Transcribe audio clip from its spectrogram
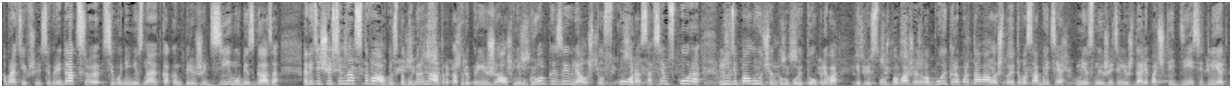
обратившиеся в редакцию, сегодня не знают, как им пережить зиму без газа. А ведь еще 17 августа губернатор, который приезжал к ним, громко заявлял, что скоро, совсем скоро люди получат голубое топливо. И пресс-служба Баженова Бойко рапортовала, что этого события местные жители ждали почти 10 лет.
